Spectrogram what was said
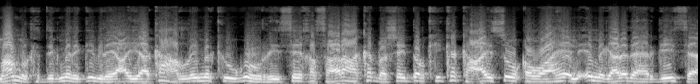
maamulka degmada gabiley ayaa ka hadlay markii ugu horreysay khasaaraha ka dhashay dabkii ka kacay suuqa waaheen ee magaalada hargeysa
